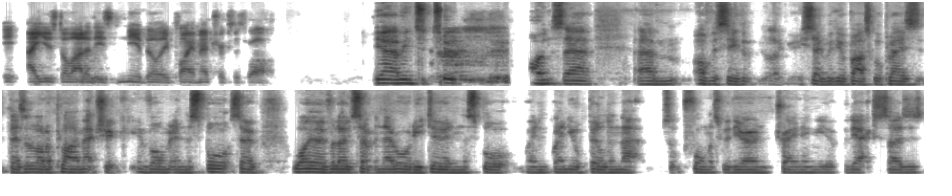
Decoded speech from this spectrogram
it, I used a lot of these knee ability plyometrics as well. Yeah, I mean, two points there. Um, obviously, the, like you said, with your basketball players, there's a lot of plyometric involvement in the sport. So why overload something they're already doing in the sport when when you're building that sort of performance with your own training, your, with the exercises,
